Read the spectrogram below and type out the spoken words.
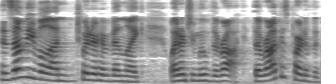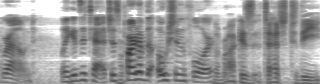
And some people on Twitter have been like, why don't you move the rock? The rock is part of the ground. Like, it's attached. It's part of the ocean floor. the rock is attached to the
